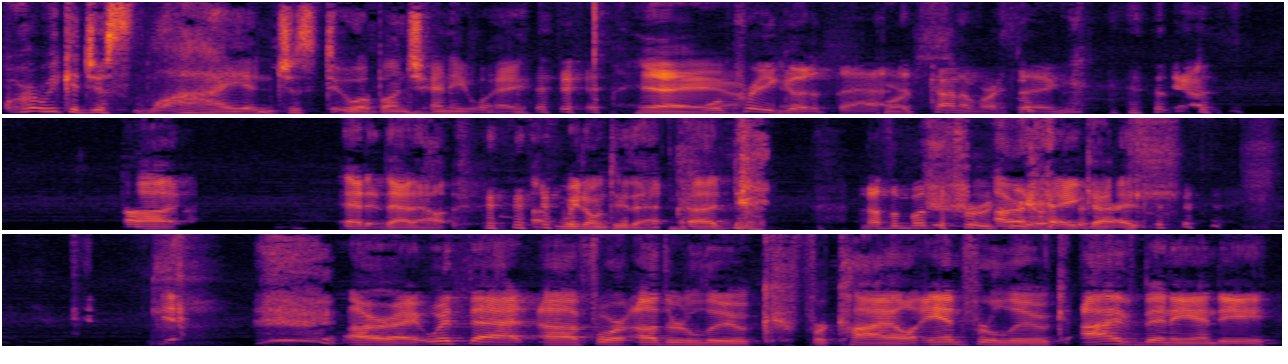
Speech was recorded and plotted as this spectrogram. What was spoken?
Or we could just lie and just do a bunch anyway. Yeah, yeah, We're yeah, pretty yeah, good at that. It's kind of our thing. Uh, edit that out. Uh, we don't do that. Uh, Nothing but the truth all here. right, guys. All right. With that, uh, for other Luke, for Kyle, and for Luke, I've been Andy.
